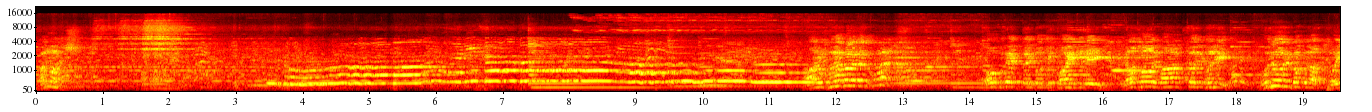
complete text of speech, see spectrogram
ধৰ্মৰাজ আৰু শুনা পালোকেতু বহুদেৱ দৈৱকীক মই নিজেই ৰথৰ বাঘ চলি ধৰি সুদূৰ গকুলত থৈ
